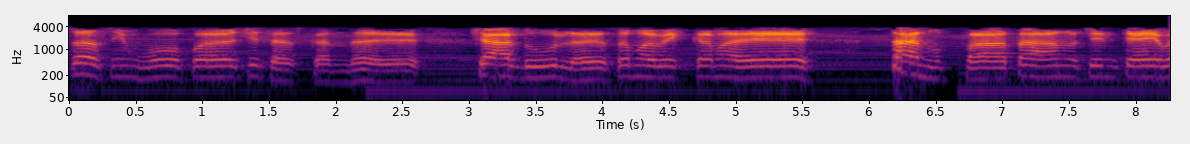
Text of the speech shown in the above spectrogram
स सिंहोपचितस्कन्ध शार्दूल समविक्रमः। तानुत्पातान् चिन्त्यैव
